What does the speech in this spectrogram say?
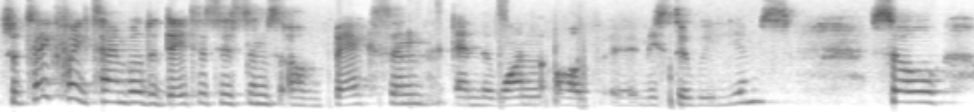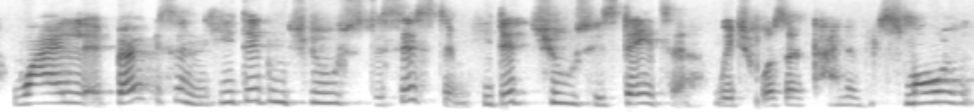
So take, for example, the data systems of Bergson and the one of uh, Mr. Williams. So while Bergson, he didn't choose the system, he did choose his data, which was a kind of small,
